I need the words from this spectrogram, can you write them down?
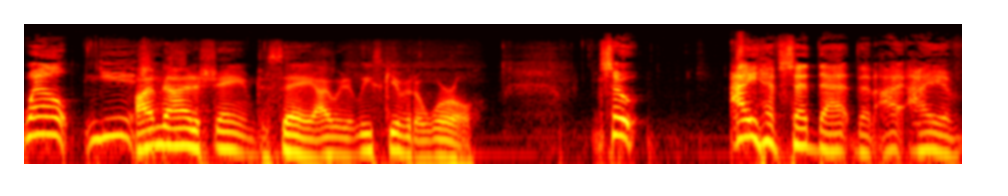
well, yeah. I'm not ashamed to say I would at least give it a whirl. so I have said that that I, I have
